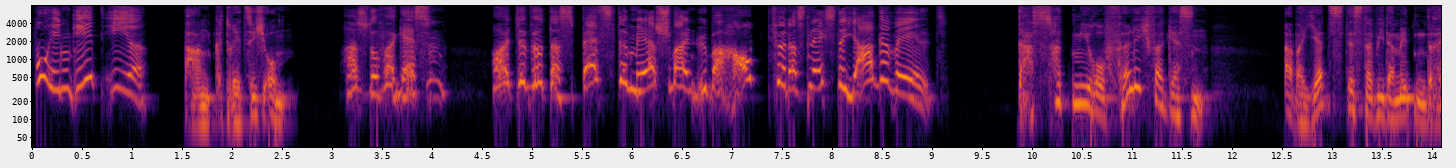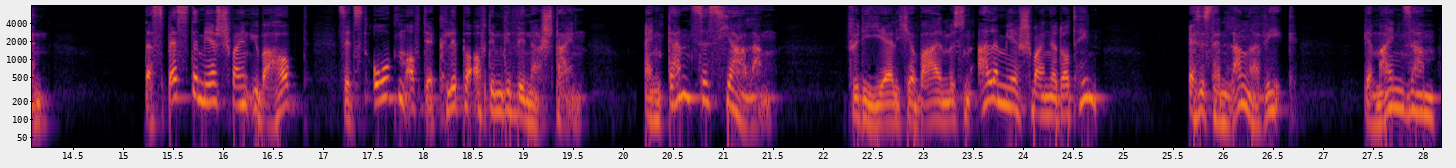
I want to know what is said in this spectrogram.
wohin geht ihr? Punk dreht sich um. Hast du vergessen? Heute wird das beste Meerschwein überhaupt für das nächste Jahr gewählt. Das hat Miro völlig vergessen aber jetzt ist er wieder mittendrin. Das beste Meerschwein überhaupt sitzt oben auf der Klippe auf dem Gewinnerstein. Ein ganzes Jahr lang. Für die jährliche Wahl müssen alle Meerschweine dorthin. Es ist ein langer Weg. Gemeinsam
